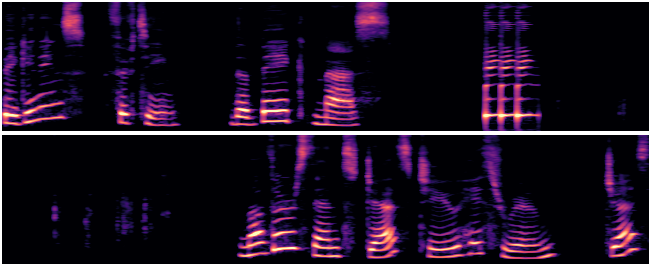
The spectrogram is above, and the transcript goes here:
Beginnings 15 The Big Mess. Mother sent Jess to his room. Jess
